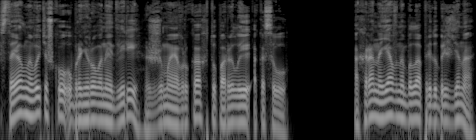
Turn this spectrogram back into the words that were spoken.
стоял на вытяжку у бронированной двери, сжимая в руках тупорылые АКСУ. Охрана явно была предупреждена,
